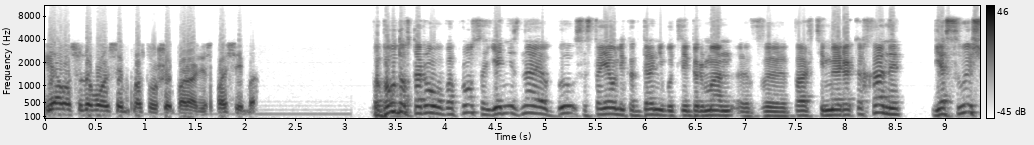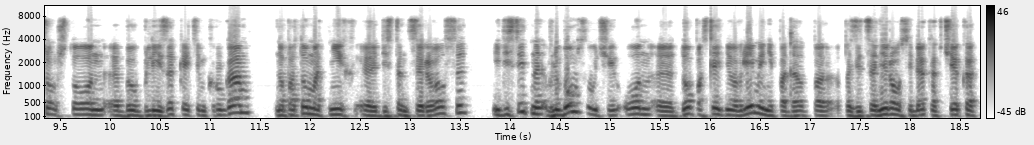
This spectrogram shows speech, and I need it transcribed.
я вас с удовольствием послушаю по радио. Спасибо. По поводу второго вопроса, я не знаю, был, состоял ли когда-нибудь Либерман в партии мэра Каханы. Я слышал, что он э, был близок к этим кругам, но потом от них э, дистанцировался. И действительно, в любом случае, он э, до последнего времени подал, по, позиционировал себя как человека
